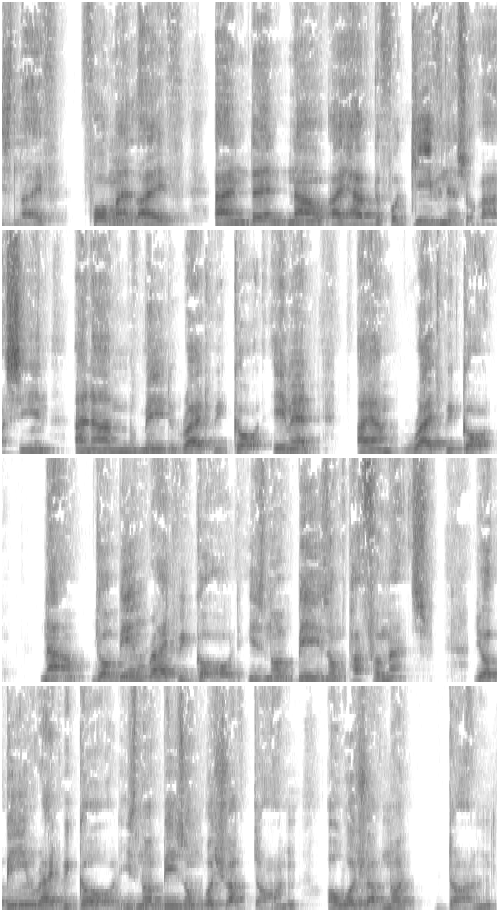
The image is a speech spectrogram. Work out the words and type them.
His life for my life, and then now I have the forgiveness of our sin, and I'm made right with God. Amen. I am right with God. Now, your being right with God is not based on performance. Your being right with God is not based on what you have done or what you have not done.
